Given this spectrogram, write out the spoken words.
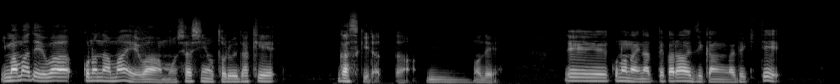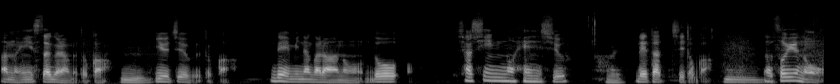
今までは、コロナ前はもう写真を撮るだけが好きだったので、うん、で、コロナになってから時間ができて、あの、インスタグラムとか、うん、YouTube とかで見ながら、あの、どう、写真の編集、はい、レタッチとか、うん、そういうのを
